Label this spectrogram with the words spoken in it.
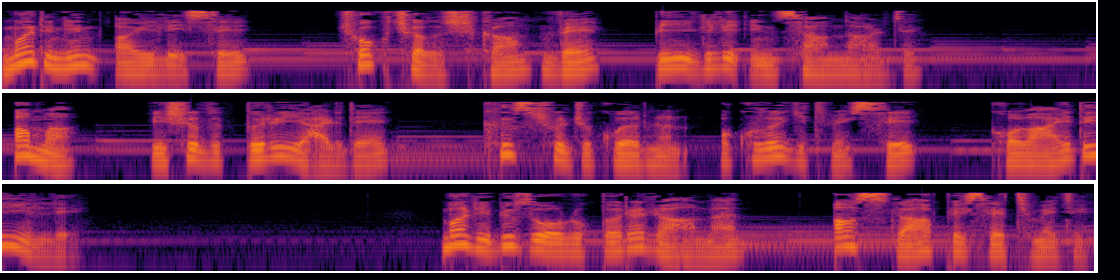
Marie'nin ailesi çok çalışkan ve bilgili insanlardı. Ama yaşadıkları yerde kız çocuklarının okula gitmesi kolay değildi. Marie bu zorluklara rağmen asla pes etmedi.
